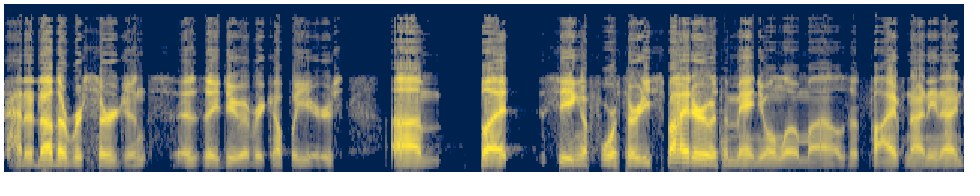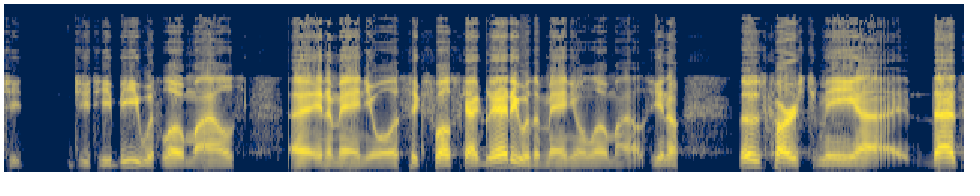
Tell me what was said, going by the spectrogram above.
had another resurgence, as they do every couple of years. Um, but seeing a 430 Spider with a manual low miles, a 599 G- GTB with low miles uh, in a manual, a 612 Scaglietti with a manual low miles, you know, those cars to me, uh, that's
